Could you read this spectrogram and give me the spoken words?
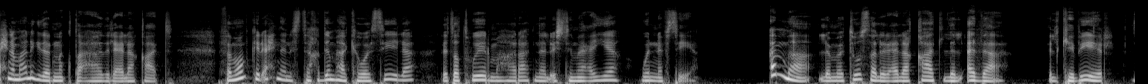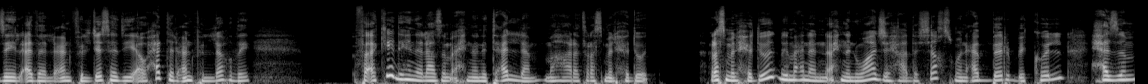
إحنا ما نقدر نقطع هذه العلاقات. فممكن إحنا نستخدمها كوسيلة لتطوير مهاراتنا الاجتماعية والنفسية. أما لما توصل العلاقات للأذى الكبير زي الأذى العنف الجسدي أو حتى العنف اللفظي فأكيد هنا لازم إحنا نتعلم مهارة رسم الحدود. رسم الحدود بمعنى أنه إحنا نواجه هذا الشخص ونعبر بكل حزم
